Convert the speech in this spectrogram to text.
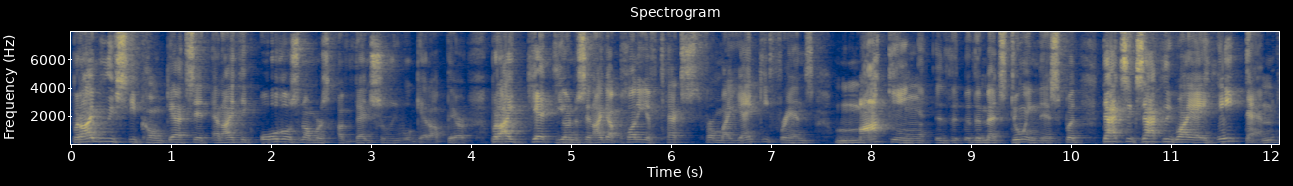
But I believe Steve Cohen gets it, and I think all those numbers eventually will get up there. But I get the understand. I got plenty of texts from my Yankee friends mocking the, the Mets doing this, but that's exactly why I hate them,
